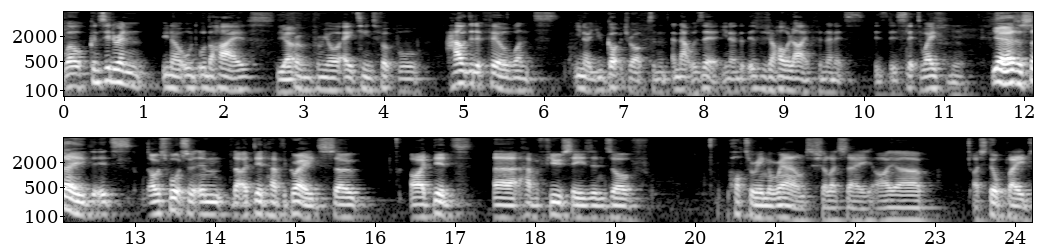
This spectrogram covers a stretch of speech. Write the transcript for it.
Well, considering you know all, all the highs Yeah. from from your 18s football, how did it feel once you know you got dropped and, and that was it? You know that this was your whole life, and then it's it's, it slipped away from you. Yeah, as I say, it's I was fortunate in that I did have the grades, so I did uh, have a few seasons of pottering around, shall I say. I uh, I still played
